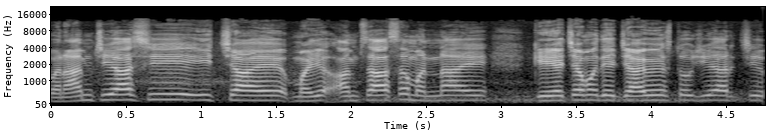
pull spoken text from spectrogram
पण आमची अशी इच्छा आहे म्हणजे आमचं असं म्हणणं आहे की याच्यामध्ये ज्यावेळेस तो जी आरची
